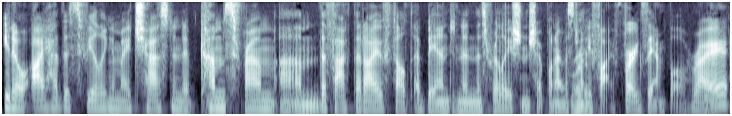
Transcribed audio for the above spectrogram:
you know, I had this feeling in my chest, and it comes from um, the fact that I felt abandoned in this relationship when I was 25, for example, right?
